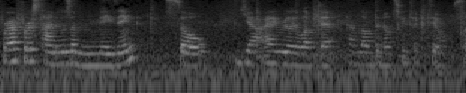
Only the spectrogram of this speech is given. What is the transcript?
for our first time it was amazing. So yeah i really loved it. I loved the notes we took too so.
